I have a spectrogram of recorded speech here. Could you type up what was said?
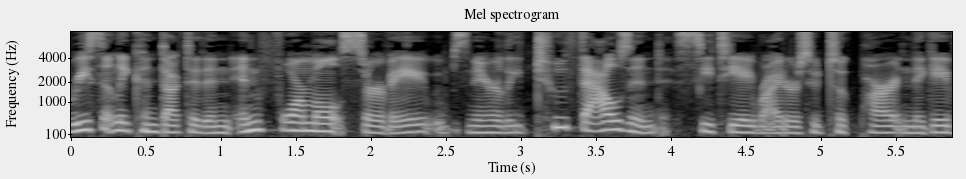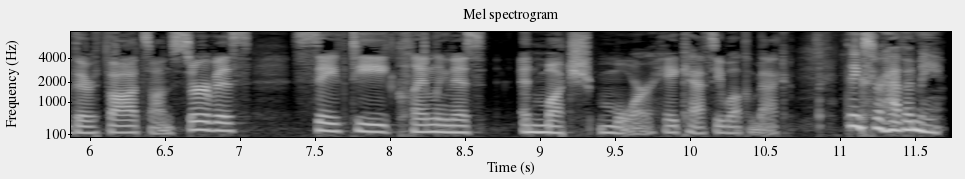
recently conducted an informal survey. It was nearly 2,000 CTA riders who took part, and they gave their thoughts on service, safety, cleanliness, and much more. Hey, Cassie, welcome back. Thanks for having me.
